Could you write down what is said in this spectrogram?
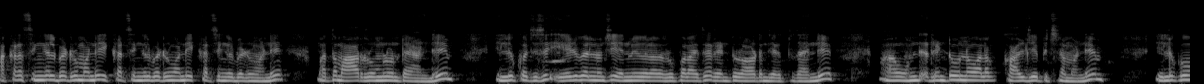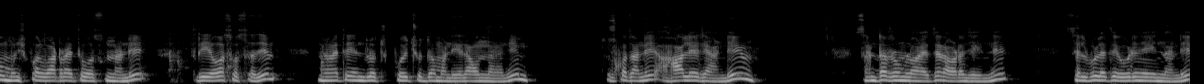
అక్కడ సింగిల్ బెడ్రూమ్ అండి. ఇక్కడ సింగిల్ బెడ్రూమ్ అండి. ఇక్కడ సింగిల్ బెడ్రూమ్ అండి. మొత్తం ఆరు రూమ్లు ఉంటాయండి. ఇల్లుకి వచ్చేసి ఏడు వేల నుంచి ఎనిమిది వేల రూపాయలు అయితే రెంట్ రావడం జరుగుతుందండి. ఉండే రెంట్ ఉన్న వాళ్ళకు కాల్ చేయించినామండి ఇల్లుకు మున్సిపల్ వాటర్ అయితే వస్తుందండి. త్రీ అవర్స్ వస్తుంది. మనమైతే ఇందులో పోయి చూద్దామండి ఎలా ఉందనేది. చూసుకోవచ్చండి హాల్ ఏరియా అండి. సెంటర్ రూమ్లో అయితే రావడం జరిగింది. సెల్ఫ్లు అయితే ఇవ్వడం జరిగిందండి.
